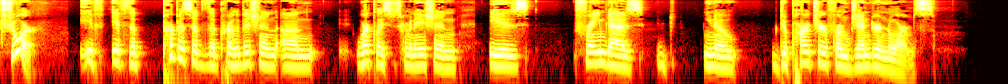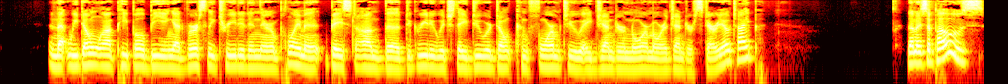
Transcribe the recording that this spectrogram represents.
sure. If if the purpose of the prohibition on workplace discrimination is framed as you know departure from gender norms and that we don't want people being adversely treated in their employment based on the degree to which they do or don't conform to a gender norm or a gender stereotype then i suppose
